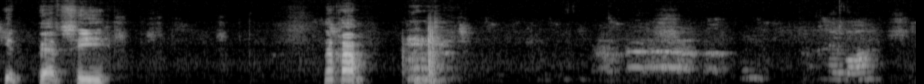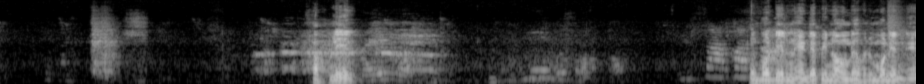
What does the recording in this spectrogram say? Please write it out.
เจ็ดแปดสี่นะครับอับเลขเป็นโมเดลให้ได้พี่น้องเด้อเป็นโมเดลให้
